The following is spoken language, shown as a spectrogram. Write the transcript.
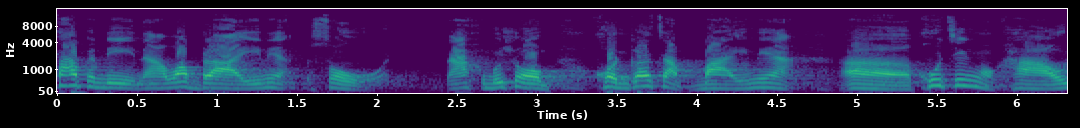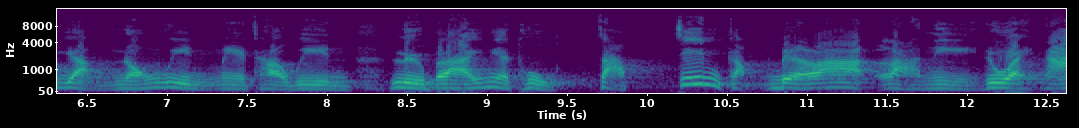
ทราบกันดีนะว่าไบรท์เนี่ยโสดนะคุณผู้ชม คนก็จับไบรท์เนี่ยเอ่อคู่จิ้นของเขาอย่างน้องวินเมทาวิน หรือไบรท์เนี่ยถูกจับ จิ้นกับเบลล่าลานีด้วยนะ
